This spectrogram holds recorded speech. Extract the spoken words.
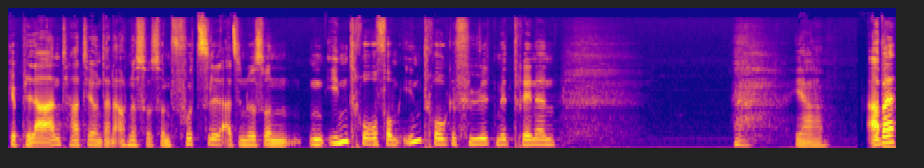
geplant hatte und dann auch noch so, so ein Futzel, also nur so ein, ein Intro vom Intro gefühlt gefühlt mit drinnen. Ja. Aber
